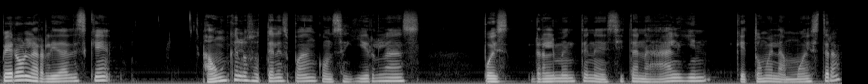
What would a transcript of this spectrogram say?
Pero la realidad es que, aunque los hoteles puedan conseguirlas pues realmente necesitan a alguien que tome la muestra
